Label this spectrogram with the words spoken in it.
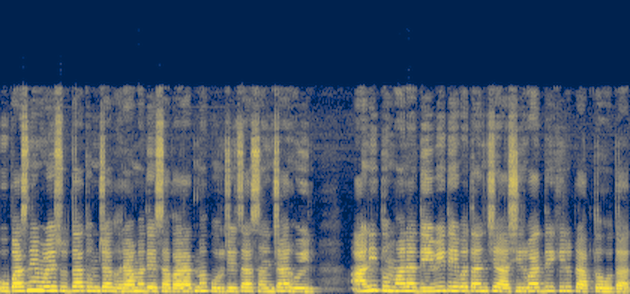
उपासनेमुळे सुद्धा तुमच्या घरामध्ये सकारात्मक ऊर्जेचा संचार होईल. आणि तुम्हाला देवी देवतांचे आशीर्वाद देखील प्राप्त होतात.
